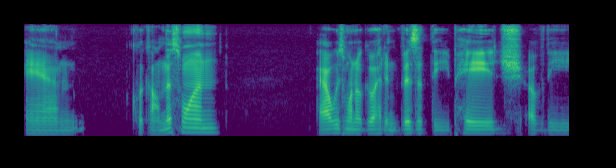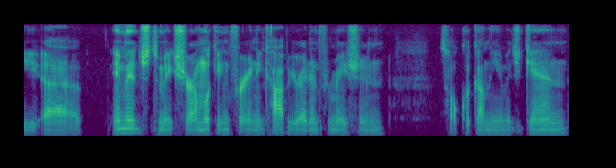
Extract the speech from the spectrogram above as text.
and click on this one. I always want to go ahead and visit the page of the uh, image to make sure I'm looking for any copyright information. So I'll click on the image again.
